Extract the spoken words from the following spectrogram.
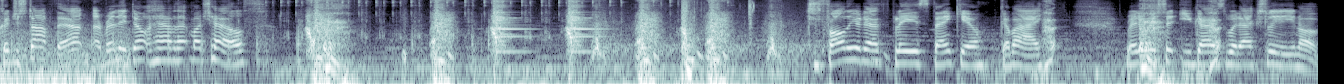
Could you stop that? I really don't have that much health. Just fall to your death, please. Thank you. Goodbye. Really wish that you guys would actually, you know,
